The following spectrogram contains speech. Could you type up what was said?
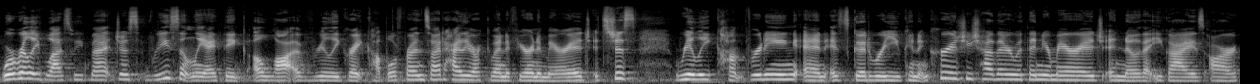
we're really blessed. We've met just recently, I think, a lot of really great couple friends. So I'd highly recommend if you're in a marriage, it's just really comforting and it's good where you can encourage each other within your marriage and know that you guys are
